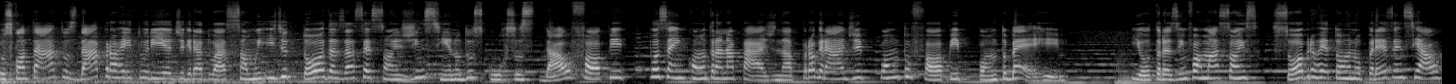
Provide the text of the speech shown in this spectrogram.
Os contatos da Pró-Reitoria de Graduação e de todas as sessões de ensino dos cursos da UFOP você encontra na página prograde.fop.br. E outras informações sobre o retorno presencial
